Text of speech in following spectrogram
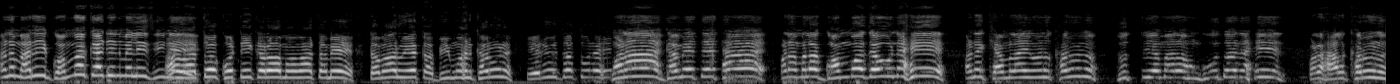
અને મારી ગોમમાં કાઢીને મેલી છે આ તો ખોટી કરો મામા તમે. તમારું એક અભિમાન ખરું ને એનું જતું નહીં પણ ગમે તે થાય પણ મને ગોમમાં જવું નહીં. અને ખેમલાઈવાનું ખરું ને જુત્તું એ મારે ઊંઘવું તો નહીં. પણ હાલ ખરું ને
